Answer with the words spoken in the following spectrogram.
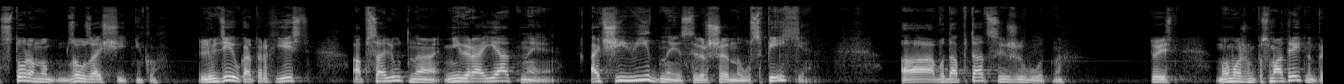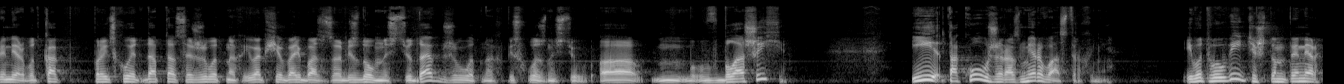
сторону зоозащитников, людей, у которых есть абсолютно невероятные, очевидные совершенно успехи э, в адаптации животных. То есть мы можем посмотреть, например, вот как происходит адаптация животных и вообще борьба с бездомностью да, животных, бесхозностью а в Балашихе и такого же размера в Астрахани. И вот вы увидите, что, например,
